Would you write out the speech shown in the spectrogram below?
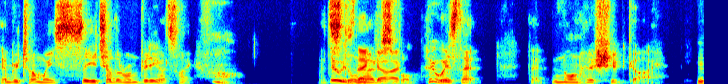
every time we see each other on video, it's like, oh, it's Who is still that guy? noticeable. Who is that? That non-hirsute guy.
